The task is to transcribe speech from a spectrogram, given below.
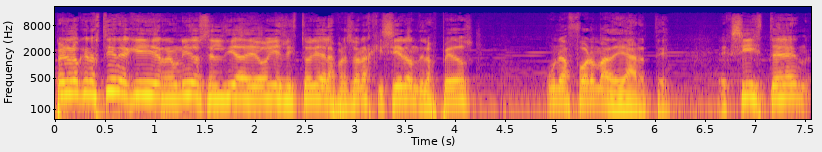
Pero lo que nos tiene aquí reunidos el día de hoy es la historia de las personas que hicieron de los pedos una forma de arte. Existen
